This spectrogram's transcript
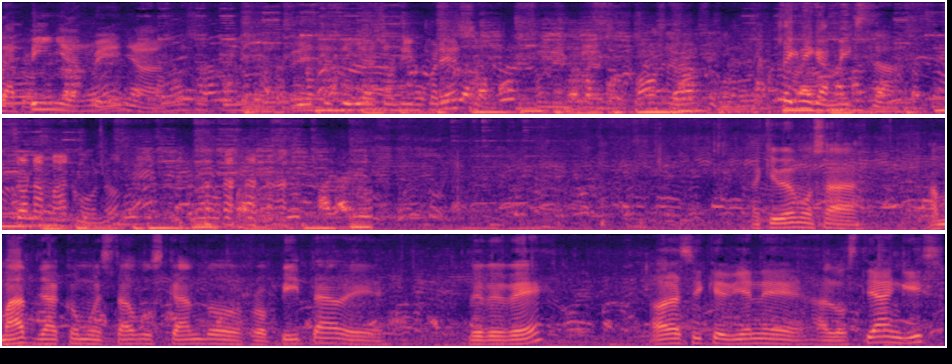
la piña, la ¿no? piña. La famosa piña. Y este sí ya es un impreso. Vamos a llevarse con. Técnica mixta. Zona maco, ¿no? Aquí vemos a, a Matt ya como está buscando ropita de, de bebé. Ahora sí que viene a los tianguis,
